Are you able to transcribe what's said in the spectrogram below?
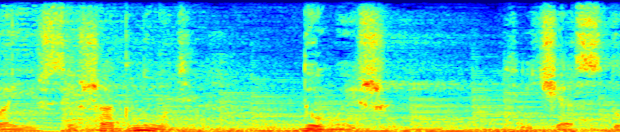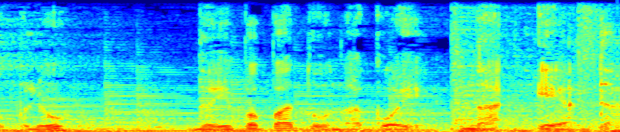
Боишься шагнуть. Думаешь, сейчас ступлю, да и попаду ногой на это.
